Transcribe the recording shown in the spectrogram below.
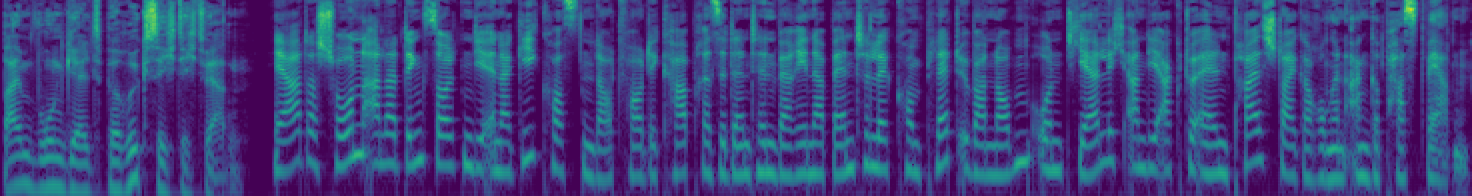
beim Wohngeld berücksichtigt werden. Ja, das schon. Allerdings sollten die Energiekosten laut VDK-Präsidentin Verena Bentele komplett übernommen und jährlich an die aktuellen Preissteigerungen angepasst werden.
